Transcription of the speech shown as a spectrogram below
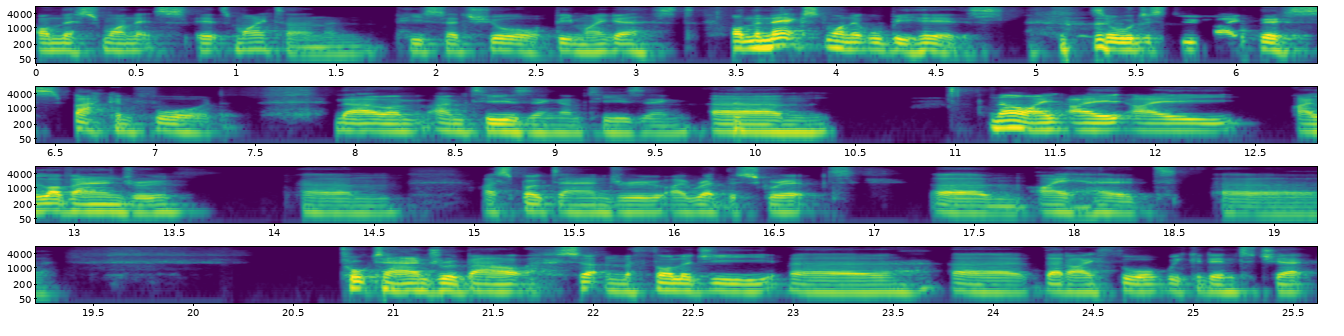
on this one, it's it's my turn, and he said, "Sure, be my guest." On the next one, it will be his. So we'll just do like this back and forward. No, I'm I'm teasing. I'm teasing. Um, no, I I I I love Andrew. Um, I spoke to Andrew. I read the script. Um, I had uh, talked to Andrew about certain mythology uh, uh, that I thought we could interject,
